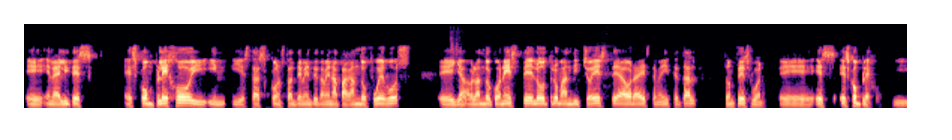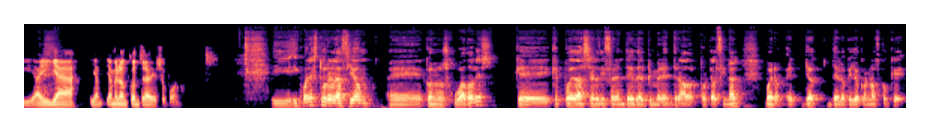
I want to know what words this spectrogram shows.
en la élite es es complejo y, estás constantemente también apagando fuegos, eh, ya hablando con este, el otro, me han dicho este, ahora este me dice tal. Entonces, bueno, eh, es, complejo y ahí ya, ya, me lo encontraré, supongo. ¿Y, cuál es tu relación eh, con los jugadores que, pueda ser diferente del primer entrenador? Porque al final, bueno, yo de lo que yo conozco, que,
